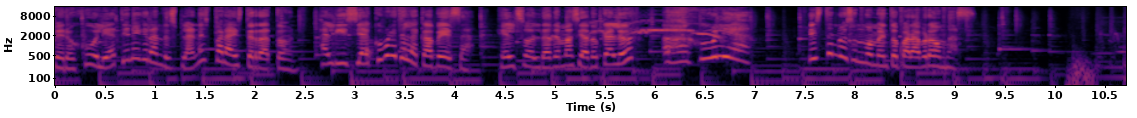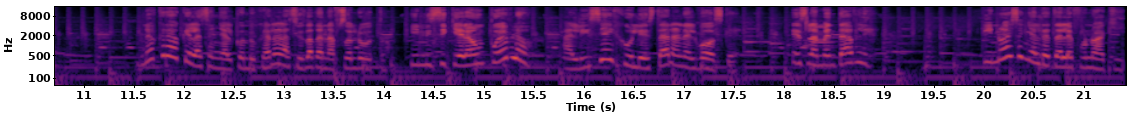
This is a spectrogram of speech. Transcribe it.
Pero Julia tiene grandes planes para este ratón. Alicia, cúbrete la cabeza. ¿El sol da demasiado calor? ¡Ah, Julia! Este no es un momento para bromas. No creo que la señal condujera a la ciudad en absoluto. Y ni siquiera a un pueblo. Alicia y Julia están en el bosque. Es lamentable. Y no hay señal de teléfono aquí.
